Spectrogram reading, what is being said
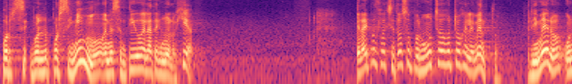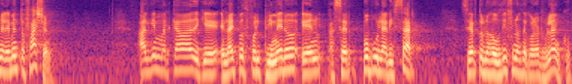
por, sí mismo en el sentido de la tecnología. El iPod fue exitoso por muchos otros elementos. Primero, un elemento fashion. Alguien marcaba de que el iPod fue el primero en hacer popularizar ¿cierto? los audífonos de color blanco.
